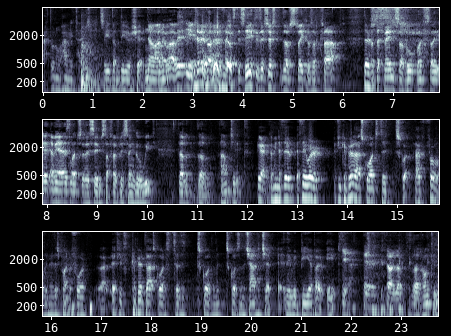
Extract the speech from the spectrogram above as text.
I don't know how many times you can say Dundee or shit. No, I know. I mean, you couldn't run out things to say because it's just their strikers are crap. Their defence are hopeless. Like, I mean, it is literally the same stuff every single week. They're they're abject. Yeah, I mean, if they if they were if you compare that squad to squad, I've probably made this point before. Uh, if you compared that squad to the squad in the, squads in the championship, they would be about eight. Yeah, yeah, they're, they're, they're honking.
